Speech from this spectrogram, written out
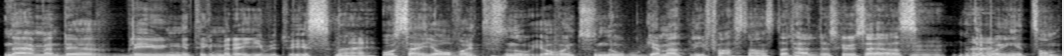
nej, men det blir ju ingenting med det givetvis. Nej. Och sen, jag var, inte så, no- jag var inte så noga med att bli fast anställd heller, ska ju sägas. Det, Nej. var inget som,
